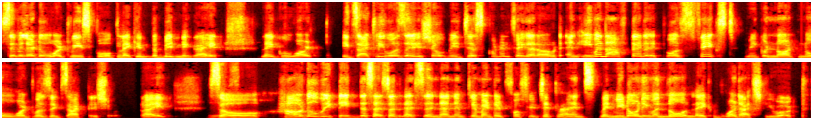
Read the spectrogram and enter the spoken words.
Similar to what we spoke like in the beginning right? Like what exactly was the issue? We just couldn't figure out. And even after it was fixed we could not know what was the exact issue right? Yes. so how do we take this as a lesson and implement it for future clients when we don't even know like what actually worked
